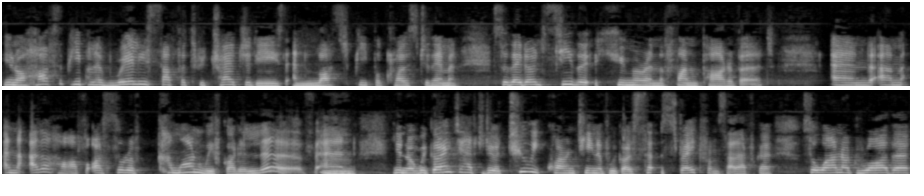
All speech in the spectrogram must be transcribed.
You know, half the people have really suffered through tragedies and lost people close to them, and so they don't see the humor and the fun part of it. And um, and the other half are sort of, come on, we've got to live, and you know, we're going to have to do a two-week quarantine if we go s- straight from South Africa. So why not rather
